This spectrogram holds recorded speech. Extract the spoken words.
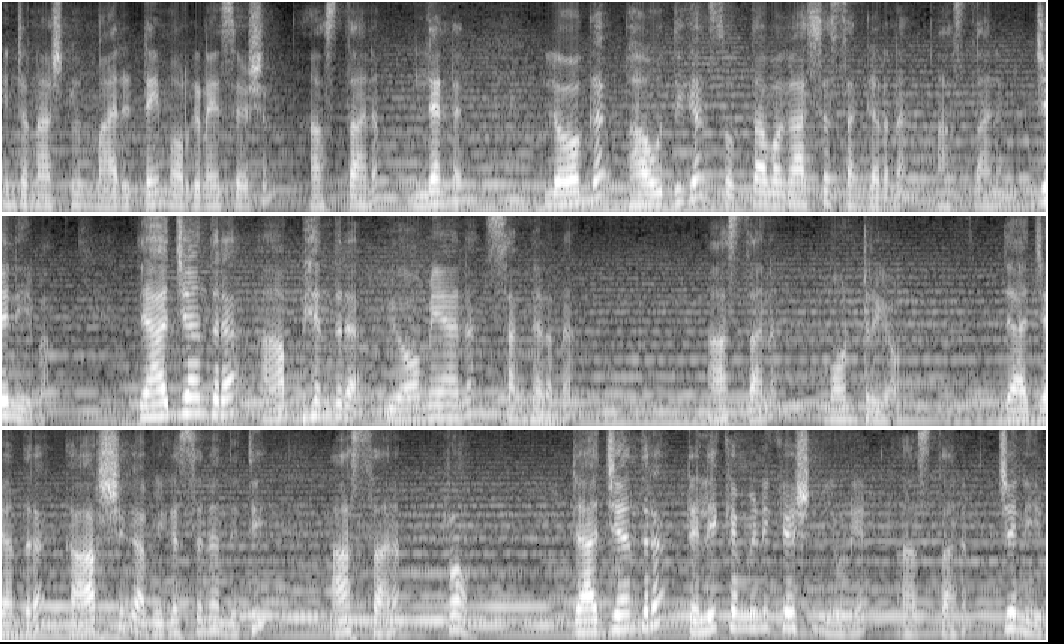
ഇന്റർനാഷണൽ മാരിടൈം ഓർഗനൈസേഷൻ ആസ്ഥാനം ലണ്ടൻ. ലോക ഭൗതിക സ്വത്തവകാശ സംഘടന ആസ്ഥാനം ജനീവ. രാജ്യാന്തര ആഭ്യന്തര വ്യോമയാന സംഘടന ആസ്ഥാനം മോൺട്രിയോൺ രാജ്യാന്തര കാർഷിക വികസന നിധി ആസ്ഥാനം റോം. രാജ്യാന്തര ടെലികമ്മ്യൂണിക്കേഷൻ യൂണിയൻ ആസ്ഥാനം ജനീവ.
